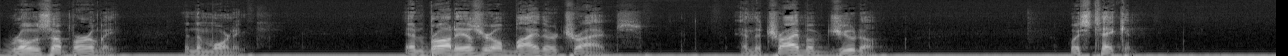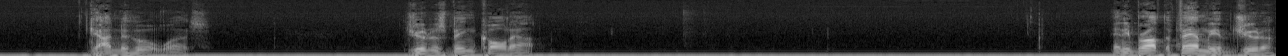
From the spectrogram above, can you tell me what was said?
rose up early in the morning and brought Israel by their tribes. And the tribe of Judah was taken. God knew who it was. Judah's being called out. And he brought the family of Judah,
